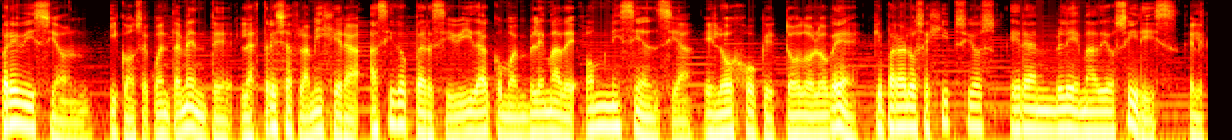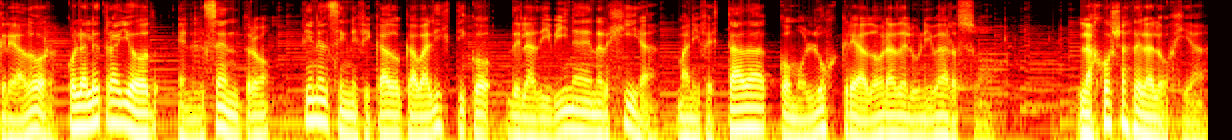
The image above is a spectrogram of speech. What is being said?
previsión, y consecuentemente la estrella flamígera ha sido percibida como emblema de omnisciencia, el ojo que todo lo ve, que para los egipcios era emblema de Osiris, el creador. Con la letra Yod en el centro, tiene el significado cabalístico de la divina energía, manifestada como luz creadora del universo. Las joyas de la logia.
